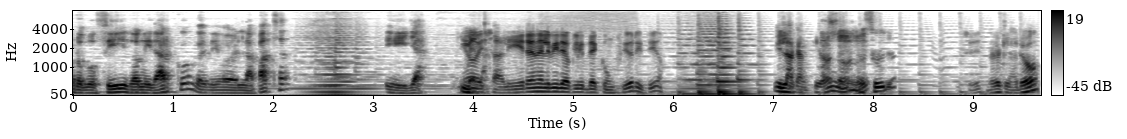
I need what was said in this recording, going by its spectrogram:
producir Donnie Darko, que dio en la pasta, y ya. Y, salir en el videoclip de Kung Fury, tío. Y la canción, ¿no? ¿No es suya? Sí. Pero claro.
